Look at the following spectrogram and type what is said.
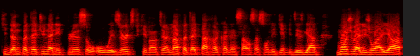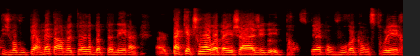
qui donne peut-être une année de plus aux, Wizards, puis qu'éventuellement, peut-être par reconnaissance à son équipe, ils disent Regarde, moi, je vais aller jouer ailleurs, puis je vais vous permettre en retour d'obtenir un, paquet de choix au repêchage et de, prospects pour vous reconstruire.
